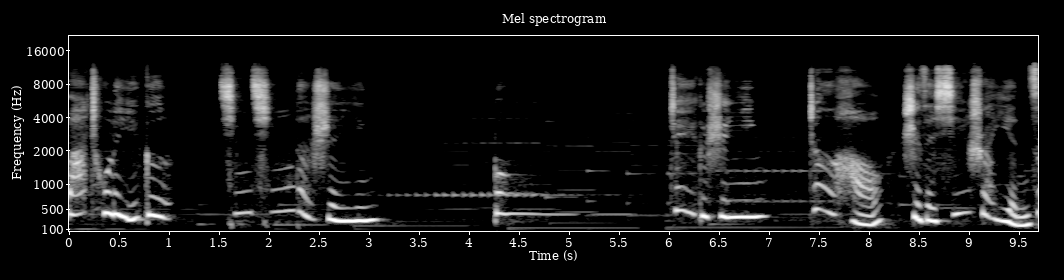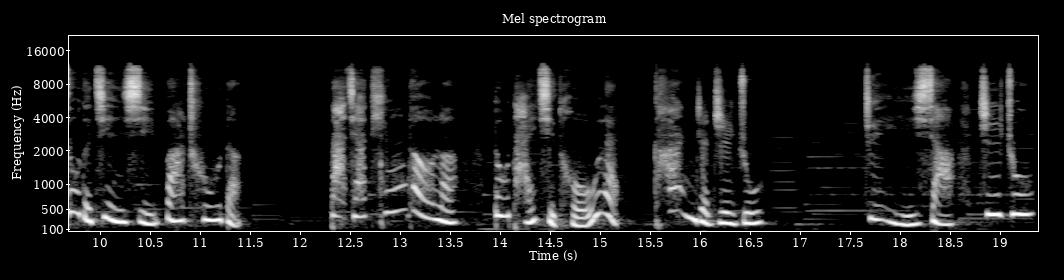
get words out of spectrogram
发出了一个轻轻的声音，嘣！这个声音正好是在蟋蟀演奏的间隙发出的。大家听到了，都抬起头来看着蜘蛛。这一下，蜘蛛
